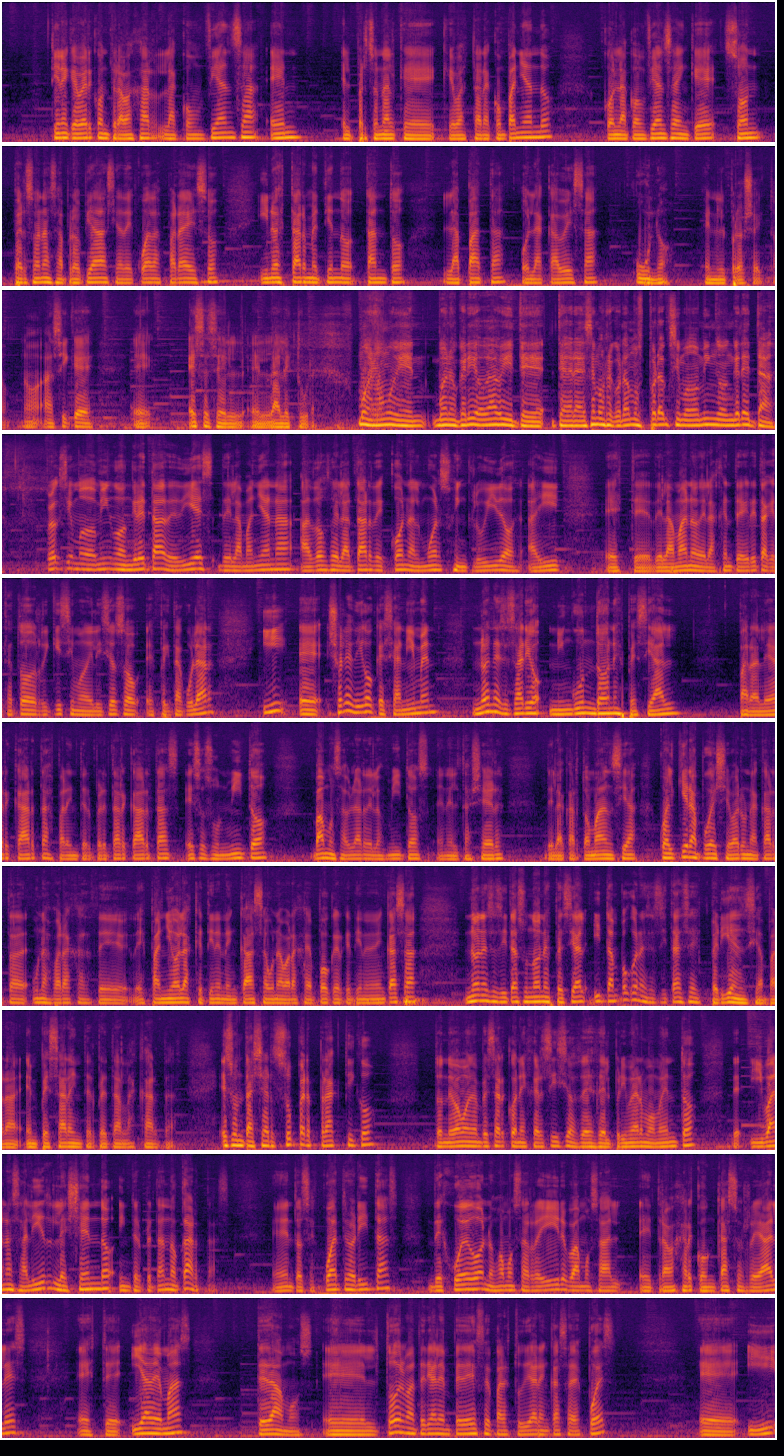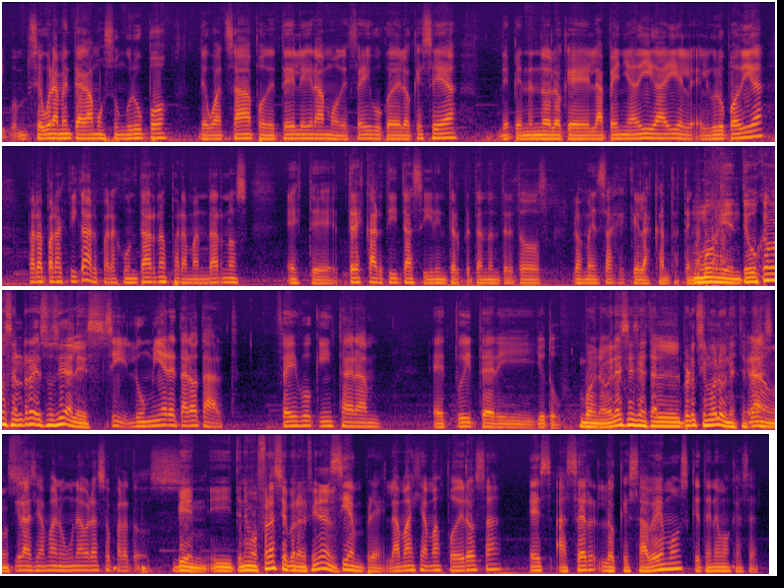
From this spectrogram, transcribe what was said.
tiene que ver con trabajar la confianza en el personal que, va a estar acompañando, con la confianza en que son personas apropiadas y adecuadas para eso y no estar metiendo tanto la pata o la cabeza uno en el proyecto. ¿no? Así que eh, esa es la lectura. Bueno, muy bien. Bueno, querido Gaby, te, te agradecemos. Recordamos próximo domingo en Greta. Próximo domingo en Greta de 10 de la mañana a 2 de la tarde con almuerzo incluido ahí este, de la mano de la gente de Greta, que está todo riquísimo, delicioso, espectacular. Y eh, yo les digo que se animen, no es necesario ningún don especial para leer cartas, para interpretar cartas, eso es un mito. Vamos a hablar de los mitos en el taller de la cartomancia. Cualquiera puede llevar una carta, unas barajas de, españolas que tienen en casa, una baraja de póker que tienen en casa. No necesitas un don especial y tampoco necesitas experiencia para empezar a interpretar las cartas. Es un taller súper práctico donde vamos a empezar con ejercicios desde el primer momento y van a salir leyendo, interpretando cartas. ¿eh? Entonces, cuatro horitas de juego, nos vamos a reír, vamos a eh, trabajar con casos reales este, y además te damos todo el material en PDF para estudiar en casa después eh, y seguramente hagamos un grupo de WhatsApp o de Telegram o de Facebook o de lo que sea, dependiendo de lo que la peña diga y el, grupo diga, para practicar, para juntarnos, para mandarnos este, tres cartitas e ir interpretando entre todos los mensajes que las cartas tengan. Muy bien, ¿te buscamos en redes sociales? Sí, Lumiere Tarot Art, Facebook, Instagram, eh, Twitter y YouTube. Bueno, gracias y hasta el próximo lunes. Te Gracias, esperamos. gracias, Manu. Un abrazo para todos. Bien, ¿y tenemos frase para el final? Siempre, la magia más poderosa es hacer lo que sabemos que tenemos que hacer.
